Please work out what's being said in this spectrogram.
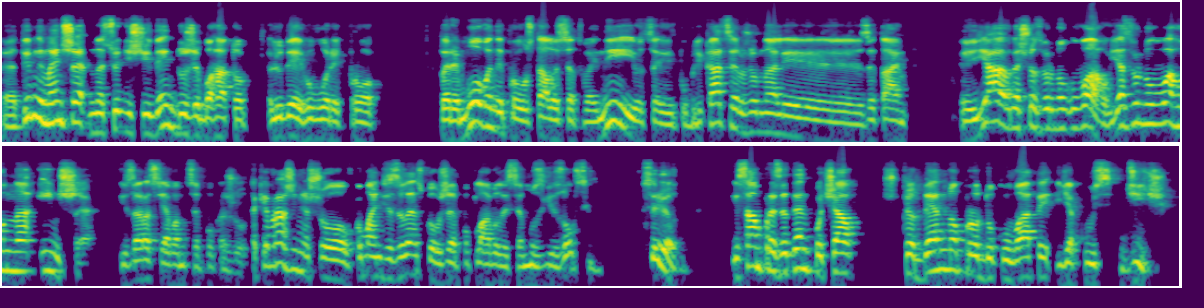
Е, Тим не менше, на сьогоднішній день дуже багато людей говорять про перемовини, про усталость від війни, і оце і публікація в журналі е, The Time. Е, Я на що звернув увагу? Я звернув увагу на інше, і зараз я вам це покажу. Таке враження, що в команді Зеленського вже поплавилися мозги зовсім серйозно. І сам президент почав щоденно продукувати якусь діч.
